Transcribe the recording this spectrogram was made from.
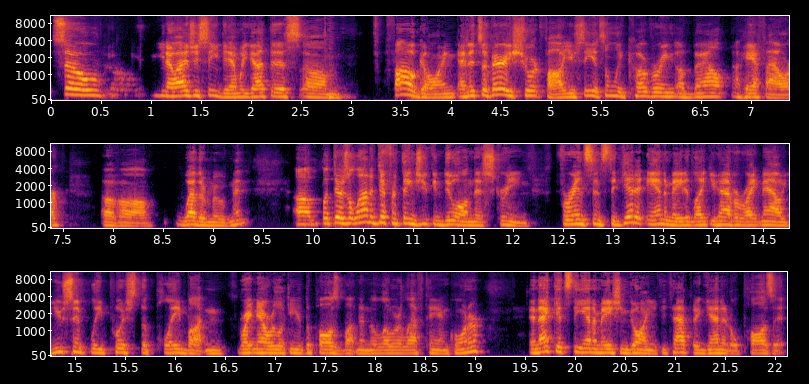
So, you know, as you see, Dan, we got this um, file going, and it's a very short file. You see, it's only covering about a half hour of uh, weather movement. Uh, but there's a lot of different things you can do on this screen. For instance, to get it animated like you have it right now, you simply push the play button. Right now, we're looking at the pause button in the lower left-hand corner, and that gets the animation going. If you tap it again, it'll pause it.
